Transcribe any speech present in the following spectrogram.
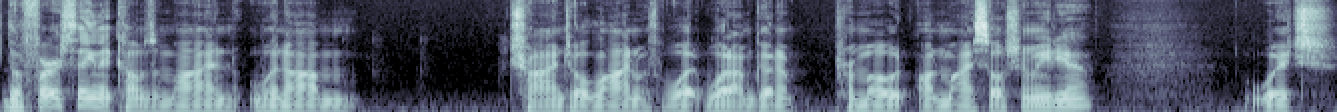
the first thing that comes to mind when I'm trying to align with what what I'm going to promote on my social media, which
